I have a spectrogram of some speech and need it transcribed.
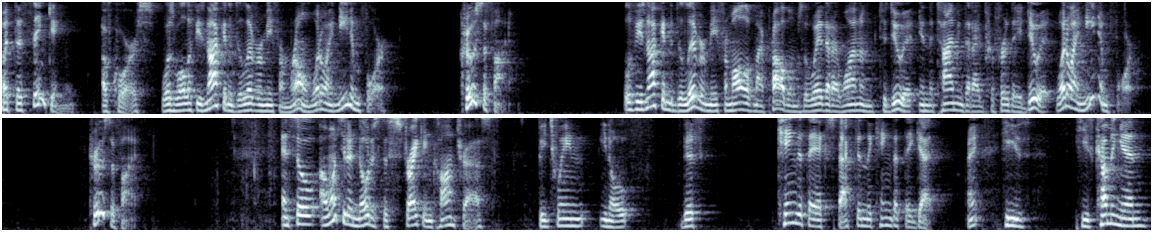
But the thinking, of course, was well, if he's not going to deliver me from Rome, what do I need him for? Crucify him. Well, if he's not going to deliver me from all of my problems the way that I want him to do it in the timing that I'd prefer that he do it, what do I need him for? Crucify him. And so I want you to notice the striking contrast between, you know, this king that they expect and the king that they get, right? He's he's coming in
